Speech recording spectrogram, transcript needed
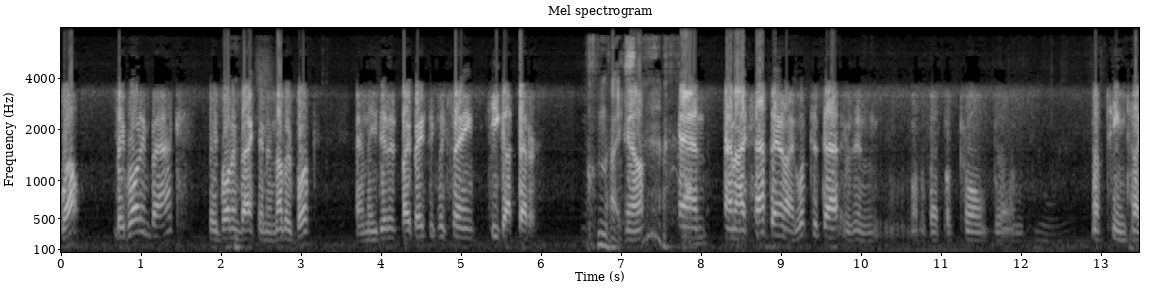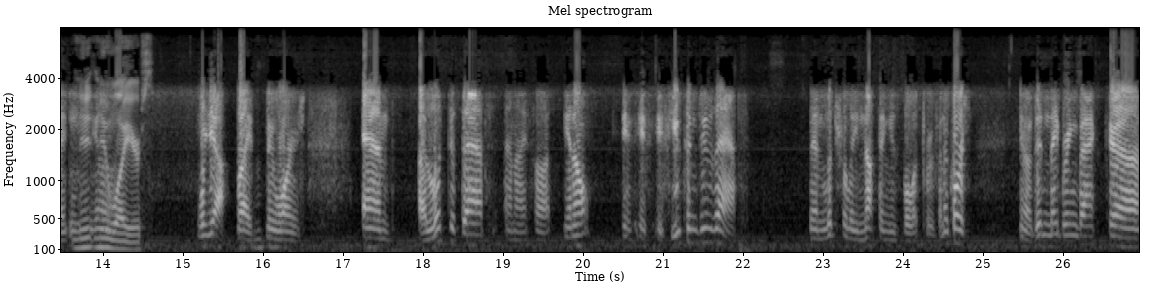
Well, they brought him back. They brought him back in another book, and they did it by basically saying he got better. nice. You know, and and I sat there and I looked at that. It was in what was that book called? Um, not Teen Titans. New, you New know. Warriors. Well, yeah, right, New Warriors. And I looked at that and I thought, you know, if if, if you can do that, then literally nothing is bulletproof. And of course, you know, didn't they bring back uh,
